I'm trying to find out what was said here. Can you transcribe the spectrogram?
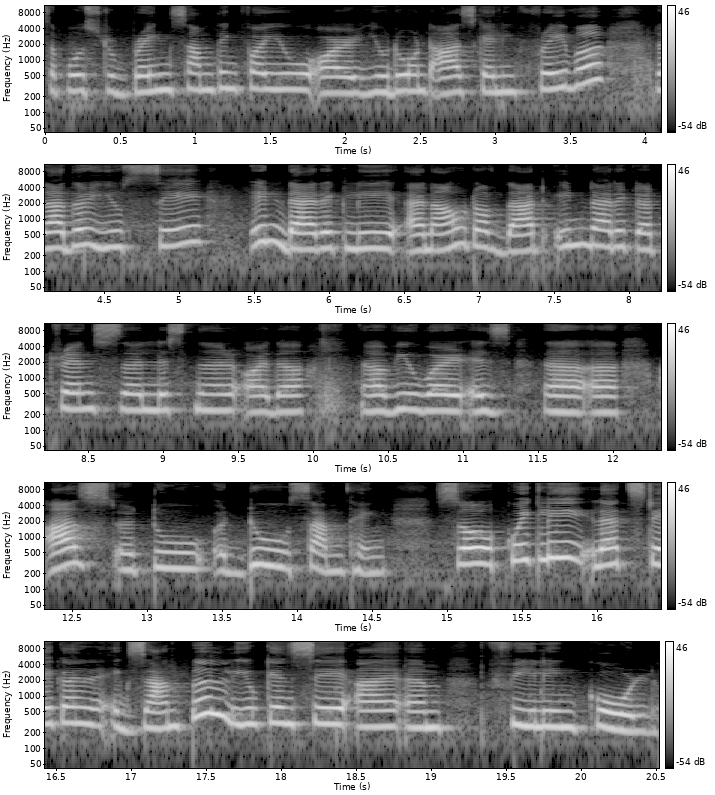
supposed to bring something for you or you don't ask any favor. Rather, you say indirectly and out of that indirect utterance the listener or the uh, viewer is uh, uh, asked to do something. So, quickly let us take an example you can say I am feeling cold.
